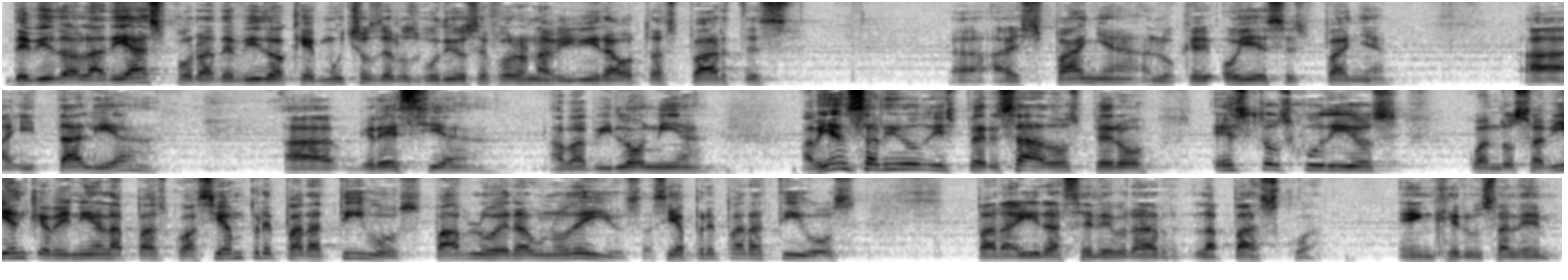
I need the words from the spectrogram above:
debido a la diáspora, debido a que muchos de los judíos se fueron a vivir a otras partes, a, España, a lo que hoy es España, a Italia, a Grecia, a Babilonia. Habían salido dispersados, pero estos judíos, cuando sabían que venía la Pascua, hacían preparativos. Pablo era uno de ellos, hacía preparativos para ir a celebrar la Pascua en Jerusalén.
